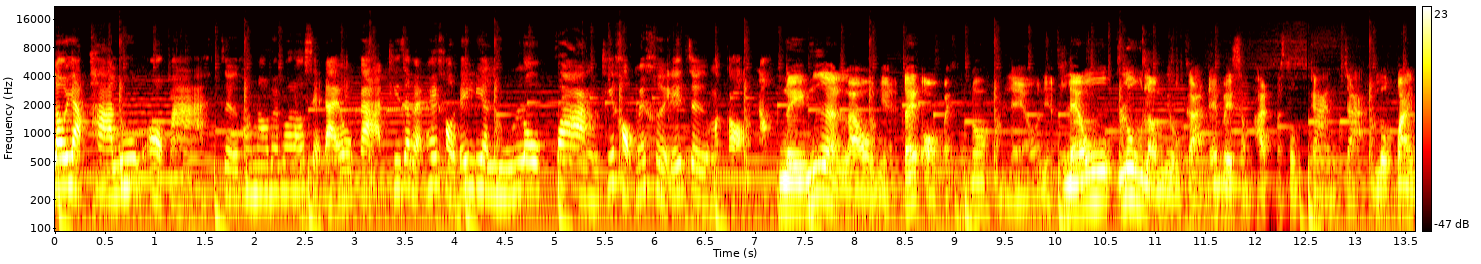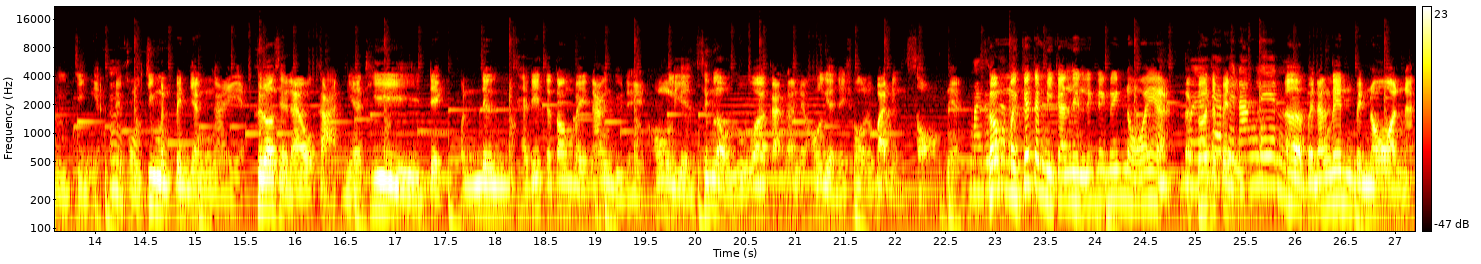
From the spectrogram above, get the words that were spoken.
เราอยากพาลูกออกมา เจอข้างนอกด้วยเพราะเราเสียดายโอกาสที่จะแบบให้เขาได้เรียนรู้โลกกว้าง ที่เขาไม่เคยได้เจอมาก่อนเนาะในเมื่อเราเนี่ยได้ออกไปข้างนอกอยู่แล้วเนี่ยแล้วลูกเรามีโอกาสได้ไปสัมผัสประสบการณ์จากโลกกว้างจริงๆอะอืมในของจริงมันเป็นยังไงอะคือเราเสียดายโอกาสเนี้ยที่เด็กคนหนึ่งแทนที่จะต้องไปนั่งอยู่ในห้องเรียน ซึ่งเรารู้ว่าการนั่งในห้องเรียนในช่วงอนุบาลหนึ่งสองเนี่ยมันก็ก็จะมันก็จะมีการเรียนเล็กๆน้อยๆอะแล้วก็จะเป็นไม่ได้แค่ไปนั่งเล่นเออไปนั่งเล่นไปนอนอะ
